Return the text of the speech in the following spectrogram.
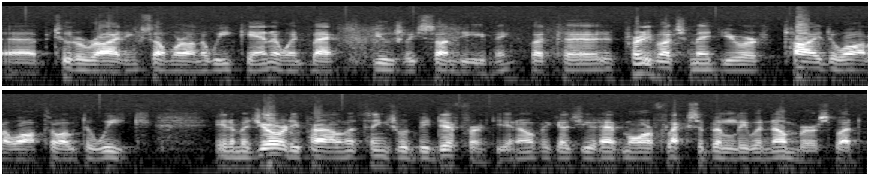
uh, to the riding somewhere on the weekend. and went back usually Sunday evening, but uh, it pretty much meant you were tied to Ottawa throughout the week. In a majority parliament, things would be different, you know, because you'd have more flexibility with numbers. But,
